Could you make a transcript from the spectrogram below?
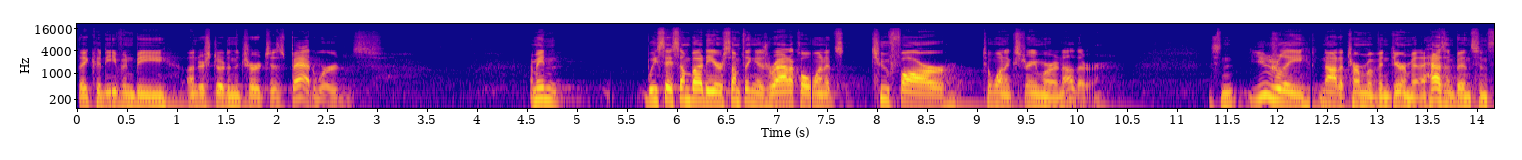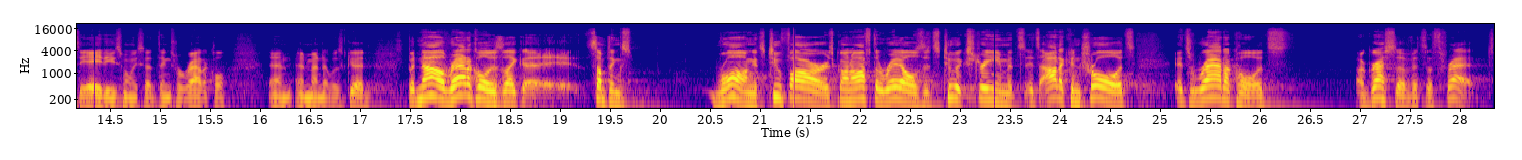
They could even be understood in the church as bad words. I mean, we say somebody or something is radical when it's too far to one extreme or another. It's usually not a term of endearment. It hasn't been since the 80s when we said things were radical and, and meant it was good. But now radical is like uh, something's wrong. It's too far. It's gone off the rails. It's too extreme. It's, it's out of control. It's, it's radical. It's aggressive. It's a threat.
